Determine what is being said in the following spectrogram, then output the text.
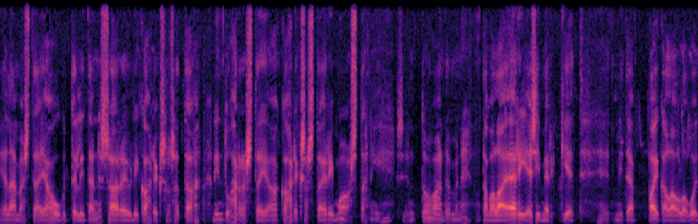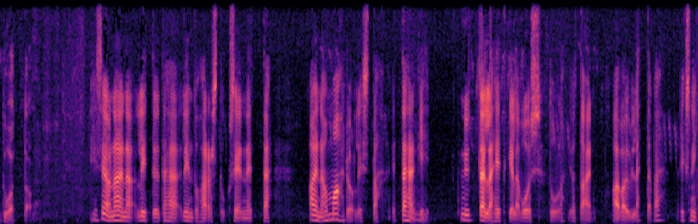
elämästä ja houkutteli tänne saareen yli 800 lintuharrastajaa kahdeksasta eri maasta. Niin se nyt on vaan tämmöinen tavallaan ääriesimerkki, että, että mitä paikallaolo voi tuottaa. Niin se on aina liittyy tähän lintuharrastukseen, että aina on mahdollista, että tähänkin mm. nyt tällä hetkellä voisi tulla jotain aivan yllättävää, eikö niin?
